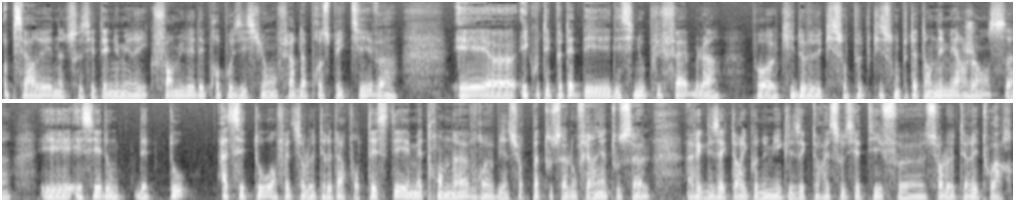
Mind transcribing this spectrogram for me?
observer notre société numérique, formuler des propositions, faire de la prospective et écouter peut-être des, signaux plus faibles qui, sont, qui sont peut-être en émergence et essayer donc d'être tôt assez tôt en fait sur le territoire pour tester et mettre en œuvre, euh, bien sûr pas tout seul, on fait rien tout seul, avec les acteurs économiques, les acteurs associatifs euh, sur le territoire.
